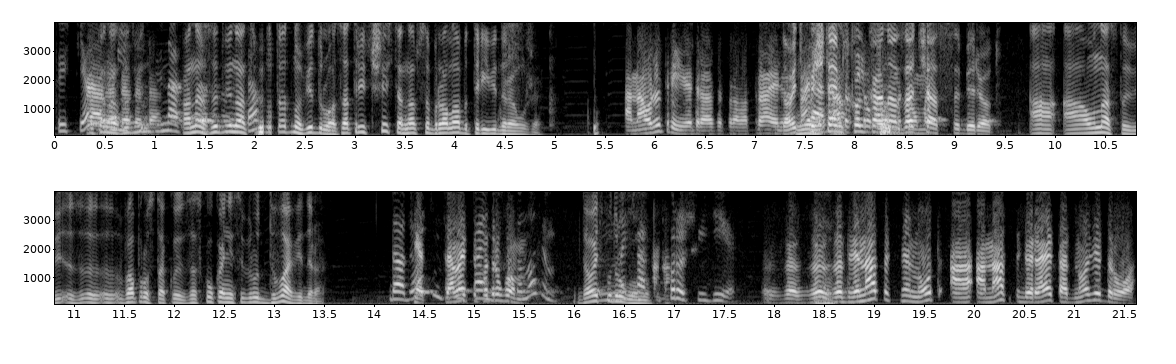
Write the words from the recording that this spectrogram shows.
То есть я... Да, она, да, за, да, 12 она за 12 да? минут одно ведро, а за 36 она собрала бы три ведра уже. Она уже три ведра забрала, правильно. Давайте ну, посчитаем, да, сколько она за час соберет. А, а у нас-то вопрос такой, за сколько они соберут два ведра? Да, давайте, Нет, давайте по-другому. Установим. Давайте по-другому. Час. Хорошая идея. За, за, за 12 минут а, она собирает одно ведро.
